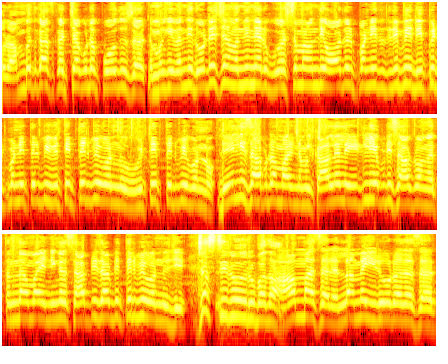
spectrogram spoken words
ஒரு ஐம்பது காசு கச்சா கூட போதும் சார் நம்மளுக்கு வந்து ரொட்டேஷன் வந்து கஸ்டமர் வந்து ஆர்டர் பண்ணி திருப்பி ரிப்பீட் பண்ணி திருப்பி வித்து திருப்பி வரணும் வித்து திருப்பி வரணும். டெய்லி சாப்பிட்ற மாதிரி நம்மளுக்கு காலையில இட்லி எப்படி சாப்பிடுவாங்க? தந்தா மாதிரி நீங்க சாப்பிட்டு சாப்பிட்டு திருப்பி வரணும் ஜி ஜஸ்ட் இருபது ரூபாய் தான். ஆமா சார் எல்லாமே இருபது ரூபா தான் சார்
